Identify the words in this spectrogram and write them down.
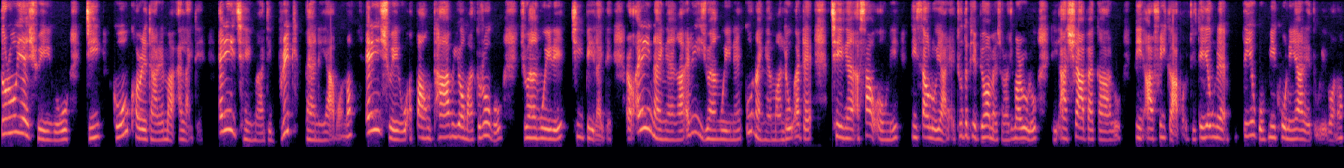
သူတို့ရဲ့ရွှေကိုဒီ go corridor ထဲမှာအပ်လိုက်တယ်အဲ့ဒီအချိန်မှာဒီ brick band တွေရပါတော့အဲ့ဒီရွှေကိုအပေါင်ထားပြီးတော့မှသူတို့ကိုယွမ်ငွေတွေချိပေးလိုက်တယ်အဲ့တော့အဲ့ဒီနိုင်ငံကအဲ့ဒီယွမ်ငွေနဲ့ကိုယ့်နိုင်ငံမှာလိုအပ်တဲ့အခြေခံအဆောက်အုံတွေတိစောက်လို့ရတယ်အထူးသဖြင့်ပြောရမယ်ဆိုတော့ကျမတို့လိုဒီအာရှဘက်ကတို့ပြီးရင်အာဖရိကပေါ့ဒီတရုတ်နဲ့တရုတ်ကိုမှီခိုနေရတဲ့သူတွေပေါ့နော်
